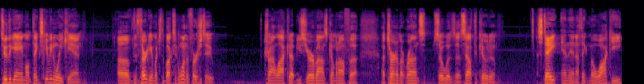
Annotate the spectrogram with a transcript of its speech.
to the game on Thanksgiving weekend of the third game, which the Bucks had won the first two. Trying to lock it up. UC Irvine's coming off a, a tournament run. So was uh, South Dakota State, and then I think Milwaukee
